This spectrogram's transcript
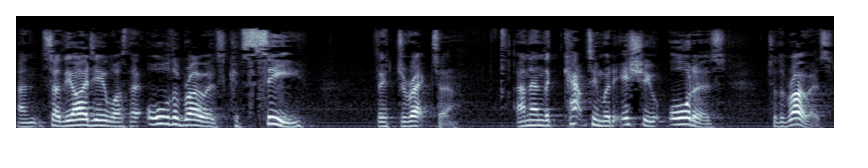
And so the idea was that all the rowers could see the director. And then the captain would issue orders to the rowers.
